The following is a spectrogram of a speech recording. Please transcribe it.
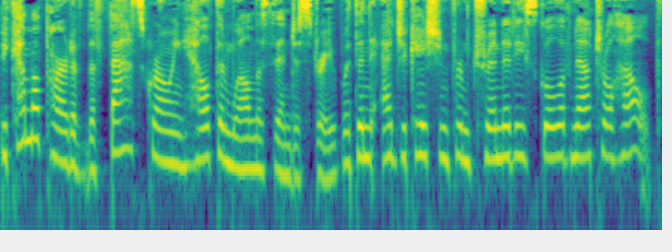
Become a part of the fast growing health and wellness industry with an education from Trinity School of Natural Health.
